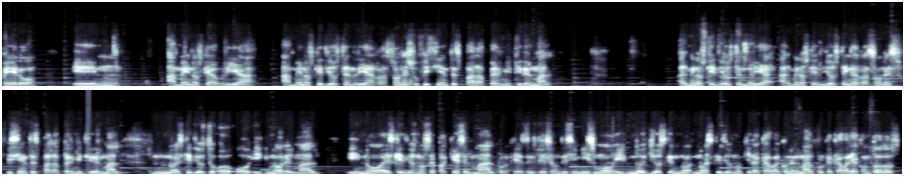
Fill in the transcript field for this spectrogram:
pero em, a menos que habría, a menos que Dios tendría razones suficientes para permitir el mal. Al menos que Dios tendría, al menos que Dios tenga razones suficientes para permitir el mal. No es que Dios o ignore el mal, y no es que Dios no sepa qué es el mal porque es desviación de sí mismo y no, Dios que no, no es que Dios no quiera acabar con el mal porque acabaría con todos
